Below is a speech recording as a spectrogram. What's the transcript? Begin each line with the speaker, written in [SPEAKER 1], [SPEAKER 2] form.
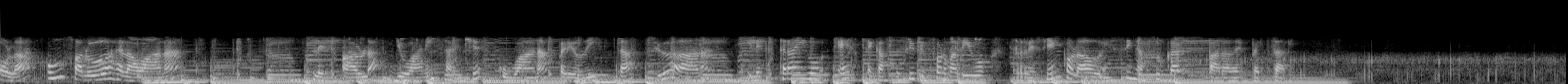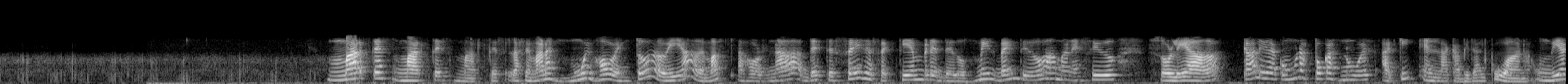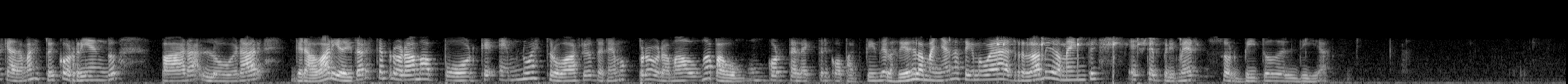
[SPEAKER 1] Hola, un saludo desde La Habana. Les habla Joanny Sánchez, cubana, periodista, ciudadana, y les traigo este cafecito informativo recién colado y sin azúcar para despertar. Martes, martes, martes. La semana es muy joven todavía. Además, la jornada de este 6 de septiembre de 2022 ha amanecido soleada, cálida, con unas pocas nubes aquí en la capital cubana. Un día que además estoy corriendo para lograr grabar y editar este programa porque en nuestro barrio tenemos programado un apagón, un corte eléctrico a partir de las 10 de la mañana, así que me voy a dar rápidamente este primer sorbito del día.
